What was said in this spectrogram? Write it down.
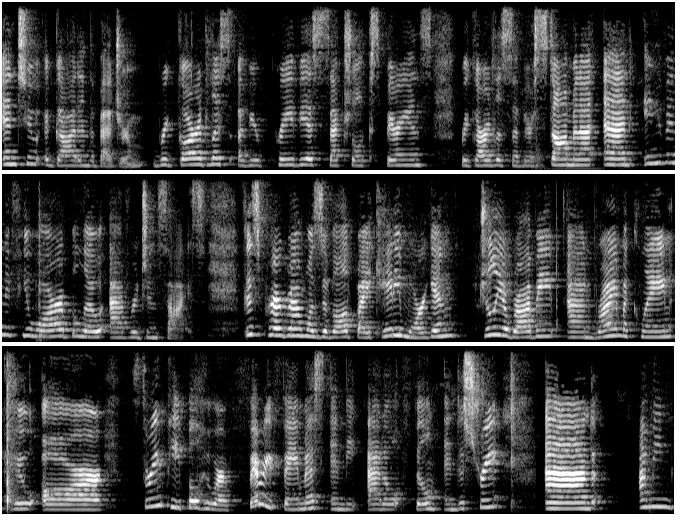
into a god in the bedroom, regardless of your previous sexual experience, regardless of your stamina, and even if you are below average in size. This program was developed by Katie Morgan, Julia Robbie, and Ryan McLean, who are three people who are very famous in the adult film industry. And I mean,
